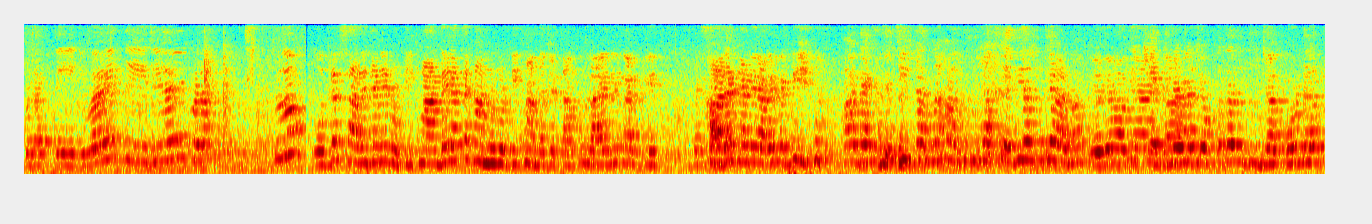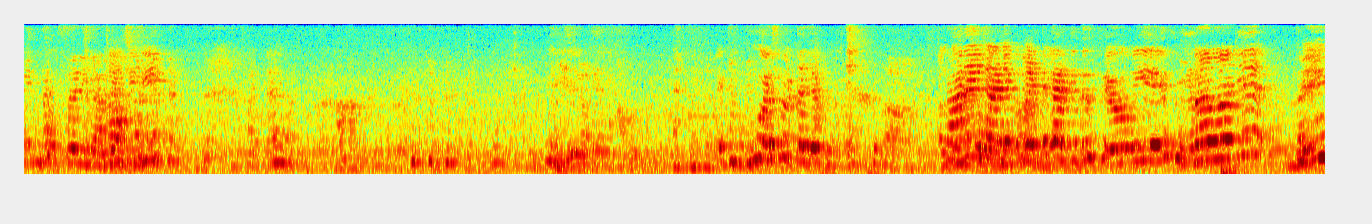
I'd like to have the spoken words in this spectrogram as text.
ਬੜਾ ਤੇਜ਼ ਵਾ ਇਹ ਤੇਜ਼ ਆ ਇਹ ਬੜਾ। ਚਲੋ। ਉਧਰ ਸਾਰੇ ਜਣੇ ਰੋਟੀ ਖਾਣ ਦੇ ਆ ਤੇ ਸਾਨੂੰ ਰੋਟੀ ਖਾਣ ਦਾ ਚੇਤਾ ਭੁੱਲਾ ਇਹਦੇ ਕਰਕੇ। ਸਾਰੇ ਜਣੇ ਆਰੇ ਲੱਗੀ। ਸਾਡਾ ਕਿਤੇ ਜੀ ਕਰਨਾ ਹਾਂ ਤੂੰ ਬਸ ਇਹਦੇ ਵੱਲ ਧਿਆਨ ਆ। ਇਹਦੇ ਵੱਲ ਧਿਆਨ ਇੱਕ ਜਣਾ ਚੁੱਕਦਾ ਤੇ ਦੂਜਾ ਖੋਲ੍ਹਿਆ ਪੈਂਦਾ ਸਹੀ ਗੱਲ ਹੈ ਚਾਚੀ ਜੀ। ਇੱਕ ਬੂਆ ਛੋਟਾ ਜਿਹਾ ਸਾਰੇ ਜਾਣੇ ਕਮੈਂਟ ਕਰਕੇ ਦੱਸਿਓ ਵੀ ਇਹ ਸੋਹਣਾ ਵਾ ਕਿ ਨਹੀਂ?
